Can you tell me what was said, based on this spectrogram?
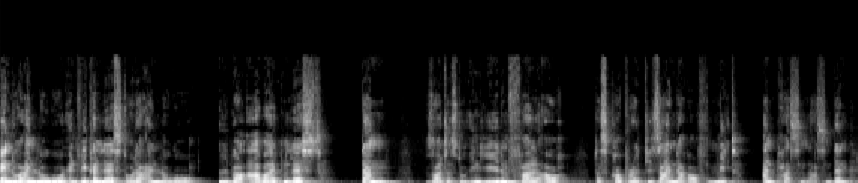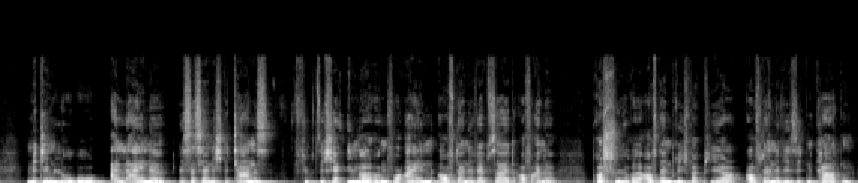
Wenn du ein Logo entwickeln lässt oder ein Logo überarbeiten lässt, dann solltest du in jedem Fall auch das Corporate Design darauf mit anpassen lassen. Denn mit dem Logo alleine ist das ja nicht getan. Es fügt sich ja immer irgendwo ein auf deine Website, auf eine Broschüre, auf dein Briefpapier, auf deine Visitenkarten.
